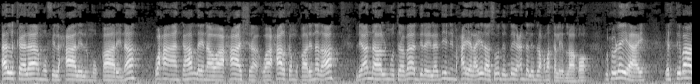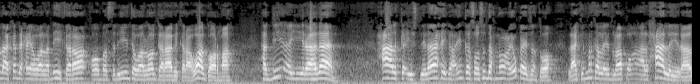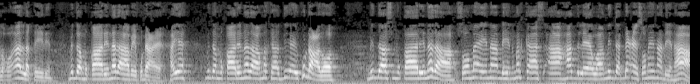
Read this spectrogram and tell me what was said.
alkalaamu fi lxaali lmuqaarina waxa aan ka hadlaynaa waa xaasha waa xaalka muqaarinada ah liannaha almutabaadira ila dihni maxaa yeele ayadaa soo degdayo cinda alidlaaq marka la idlaaqo. Wuxuu leeyahay irtibaadaa ka dhexeeya waa la dhihi karaa oo basriyiinta waa loo garaabi karaa. Waa goorma. Haddii ay yidhaahdaan xaalka istilaaxiga inkastoo saddex nooc ay u qeybsanto laakiin marka la idlaaqo alxaal la yidhaahdo oo aan la qeydin midda muqaarinada ah bay ku dhacee haye midda muqaarinada ah marka haddii ay ku dhacdo middaas muqaarinada ah sooma aynaan dhihin markaas aahadle waa midda dhece sooma aynaan dhihin haa.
